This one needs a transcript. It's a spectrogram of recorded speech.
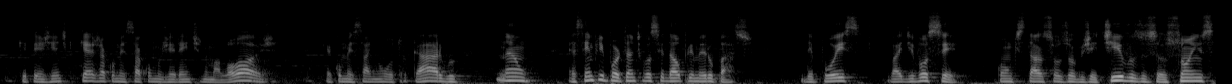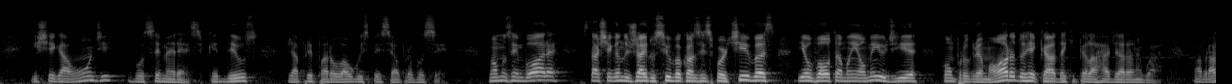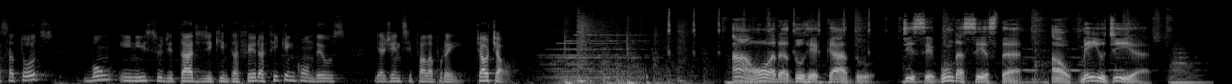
Porque tem gente que quer já começar como gerente numa loja, quer começar em um outro cargo. Não. É sempre importante você dar o primeiro passo. Depois vai de você conquistar os seus objetivos, os seus sonhos e chegar onde você merece, porque Deus já preparou algo especial para você. Vamos embora. Está chegando Jairo Silva com as esportivas e eu volto amanhã ao meio-dia com o programa Hora do Recado aqui pela Rádio Aranaguá. Um abraço a todos. Bom início de tarde de quinta-feira. Fiquem com Deus e a gente se fala por aí. Tchau, tchau. A Hora do Recado, de segunda a sexta, ao meio-dia.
